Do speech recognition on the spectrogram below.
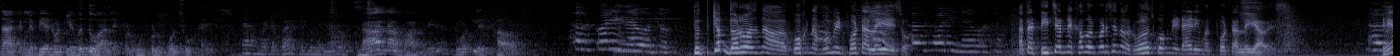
શાક એટલે બે રોટલી વધુ હાલે પણ હું થોડુંક ઓછું ખાઈશ. તારા માટે ભાખરી બનાવી દો ના ના ભાખરી રોટલી જ ખાવાની તું. કેમ દરરોજ ના કોકના મમ્મી ફોટા લઈ આવીશો? આ તો ટીચરને ખબર પડશે તો રોજ કોકની ડાયરીમાં ફોટા લઈ આવે છે. હે?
